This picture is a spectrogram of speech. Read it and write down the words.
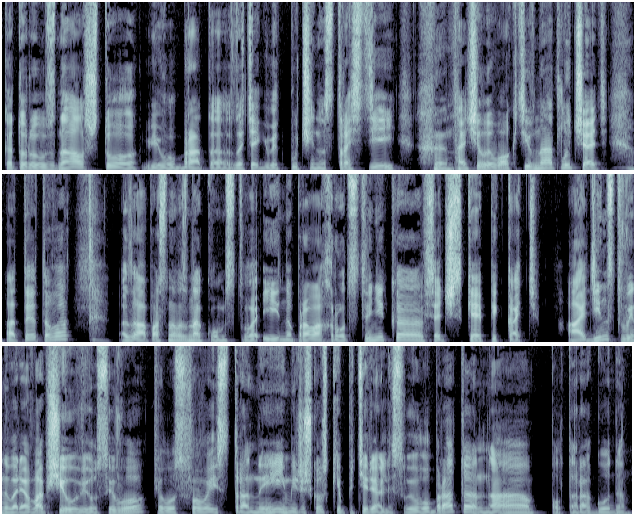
который узнал, что его брата затягивает пучина страстей, начал его активно отлучать от этого опасного знакомства и на правах родственника всячески опекать. А 11 января вообще увез его, философова, из страны, и Мережковские потеряли своего брата на полтора года.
